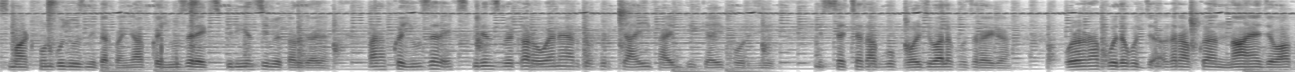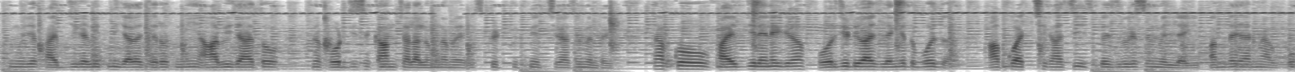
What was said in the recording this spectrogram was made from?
स्मार्टफ़ोन को यूज़ नहीं कर पाएँगे। आपका यूज़र एक्सपीरियंस ही बेकार हो जाएगा। और आपका यूज़र एक्सपीरियंस बेकार होगा ना यार तो फिर क्या ही फाइव जी क्या ही फोर जी इससे अच्छा तो आपको फोर जी वाला खुश रहेगा। और अगर आपको देखो अगर आपका ना है जवाब कि मुझे फाइव जी का भी इतनी ज़्यादा ज़रूरत नहीं है, आ भी जाए तो मैं फोर जी से काम चला लूँगा मैं स्पीड कितनी अच्छी खासी मिल रही। तो आपको फाइव जी लेने की जगह फोर जी डिवाइस लेंगे तो बहुत आपको अच्छी खासी स्पेसिफिकेशन मिल जाएगी। पंद्रह हज़ार में आपको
